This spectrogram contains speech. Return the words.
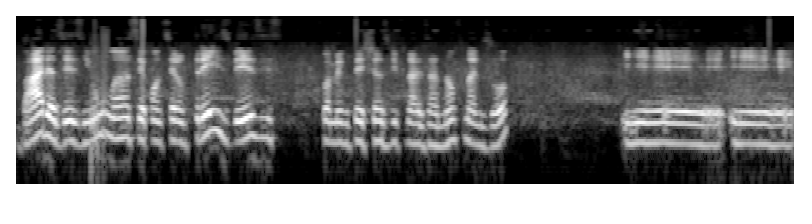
Várias vezes, em um lance, aconteceram três vezes o Flamengo ter chance de finalizar, não finalizou. E, e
